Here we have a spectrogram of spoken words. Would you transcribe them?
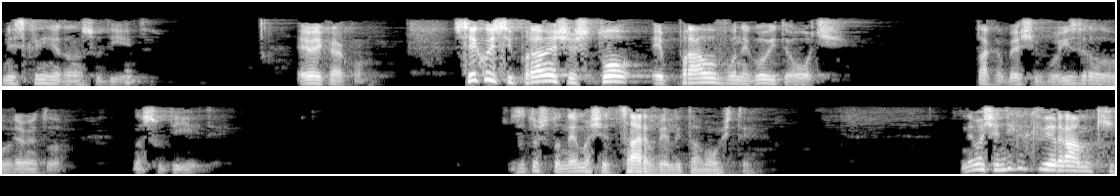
низ книгата на судиите. Еве како. Секој си правеше што е право во неговите очи. Така беше во Израел во времето на судиите. Зато што немаше цар, вели там още. Немаше никакви рамки.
